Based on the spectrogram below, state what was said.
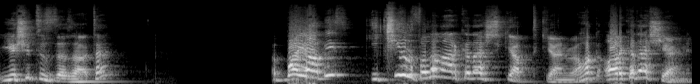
yaşıtız da zaten. Bayağı biz 2 yıl falan arkadaşlık yaptık yani. Arkadaş yani.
